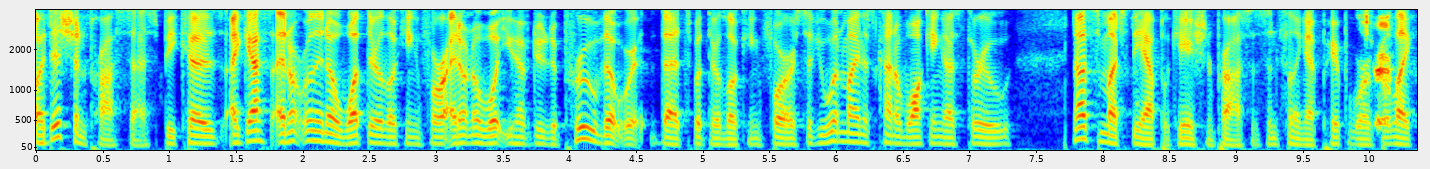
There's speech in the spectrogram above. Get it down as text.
audition process because I guess I don't really know what they're looking for. I don't know what you have to do to prove that we're, that's what they're looking for. So if you wouldn't mind just kind of walking us through. Not so much the application process and filling out paperwork, Sure. but like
